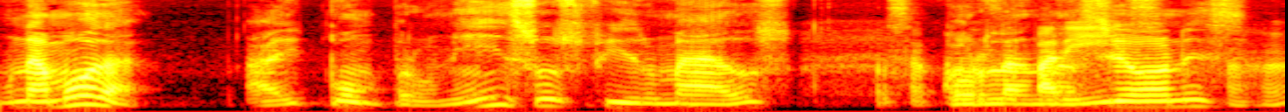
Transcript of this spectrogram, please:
una moda. Hay compromisos firmados por las naciones, Ajá.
